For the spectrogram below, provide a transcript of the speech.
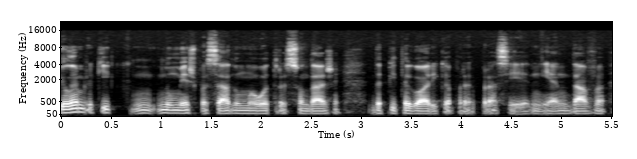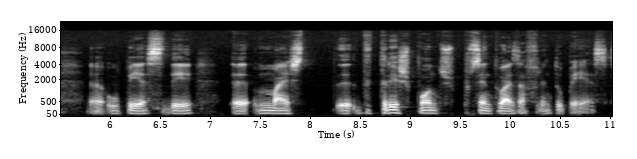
Eu lembro aqui que no mês passado uma outra sondagem da Pitagórica para, para a CNN dava o PSD mais de 3 pontos percentuais à frente do PS.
